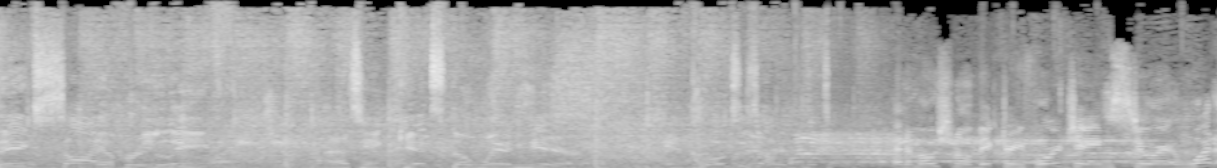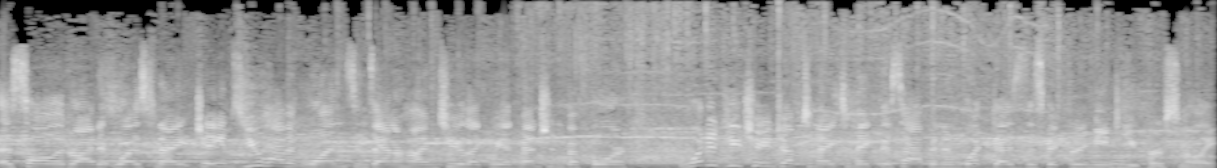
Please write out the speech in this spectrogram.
big sigh of relief as he gets the win here and closes up on the top. An emotional victory for James Stewart, and what a solid ride it was tonight. James, you haven't won since Anaheim 2, like we had mentioned before. What did you change up tonight to make this happen, and what does this victory mean to you personally?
